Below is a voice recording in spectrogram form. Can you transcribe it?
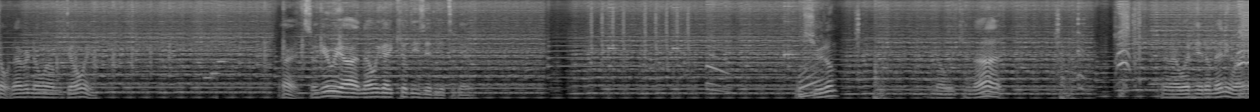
Don't ever know where I'm going. Alright, so here we are, now we gotta kill these idiots again. Can we shoot them? No, we cannot. And I would hit them anyway.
